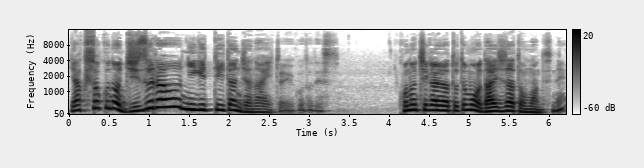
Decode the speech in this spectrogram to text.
約束の字面を握っていたんじゃないということです。この違いはとても大事だと思うんですね。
